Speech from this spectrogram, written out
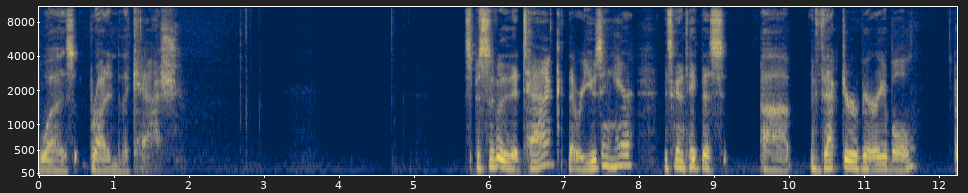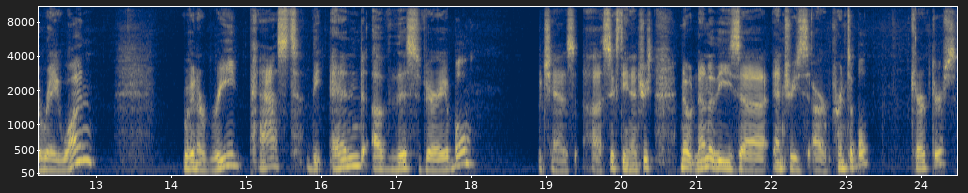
was brought into the cache. Specifically, the attack that we're using here is going to take this uh, vector variable array1. We're going to read past the end of this variable which has uh, 16 entries. Note, none of these uh, entries are printable characters.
